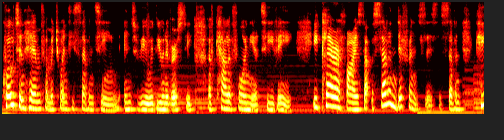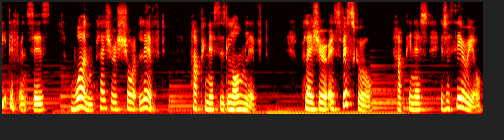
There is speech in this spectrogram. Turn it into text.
Quoting him from a 2017 interview with the University of California TV, he clarifies that the seven differences, the seven key differences one, pleasure is short lived, happiness is long lived. Pleasure is visceral, happiness is ethereal.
